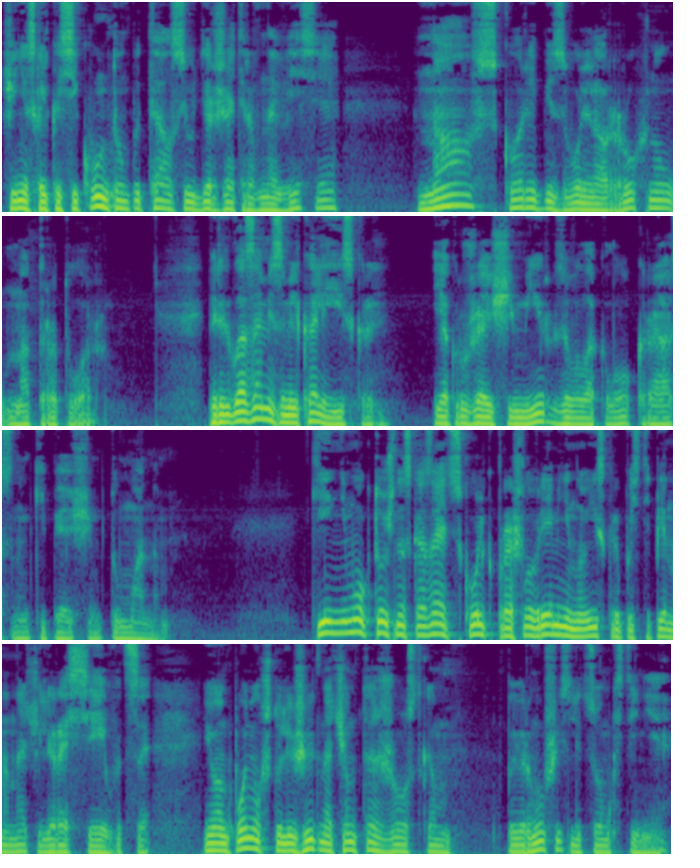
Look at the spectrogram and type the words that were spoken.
Еще несколько секунд он пытался удержать равновесие, но вскоре безвольно рухнул на тротуар. Перед глазами замелькали искры, и окружающий мир заволокло красным кипящим туманом. Кейн не мог точно сказать, сколько прошло времени, но искры постепенно начали рассеиваться, и он понял, что лежит на чем-то жестком, повернувшись лицом к стене.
